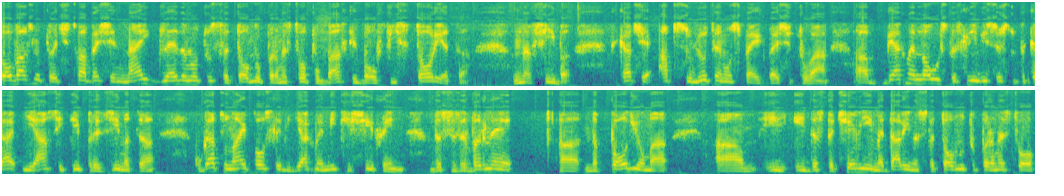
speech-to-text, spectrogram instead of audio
по-важното е, че това беше най-гледаното световно първенство по баскетбол в историята на ФИБА. Така че абсолютен успех беше това. А, бяхме много щастливи също така и аз и ти през зимата, когато най-после видяхме Мики Шифрин да се завърне а, на подиума а, и, и да спечели медали на световното първенство.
